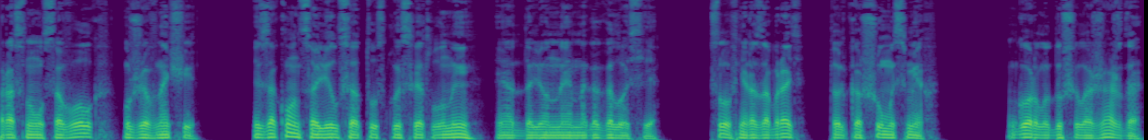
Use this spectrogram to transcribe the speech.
Проснулся волк уже в ночи. Из окон солился тусклый свет луны и отдаленное многоголосие. Слов не разобрать, только шум и смех. Горло душила жажда,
